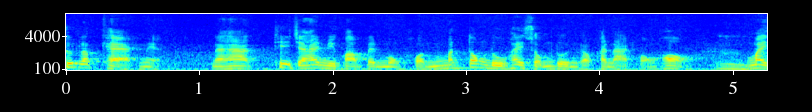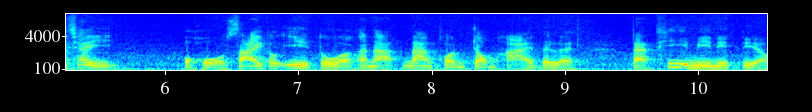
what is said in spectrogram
ชุดรับแขกเนี่ยนะฮะที่จะให้มีความเป็นมงคล มันต้องดูให้สมดุลกับขนาดของห้องอืมไม่ใช่โอ้โหไซส์เก้าอี้ตัวขนาดนั่งคนจมหายไปเลย แต่ที่มีนิดเดียว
